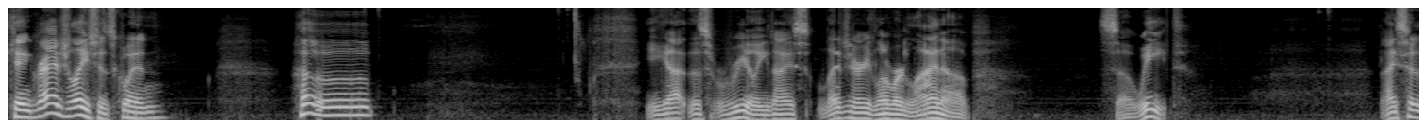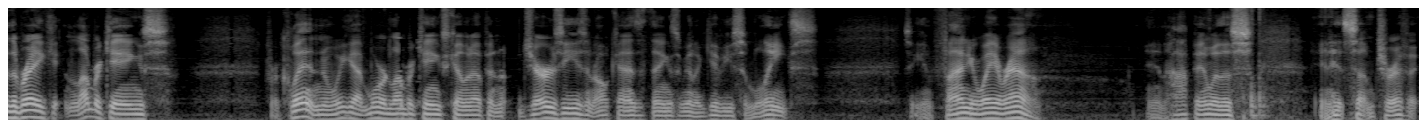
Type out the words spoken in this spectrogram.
Congratulations, Quentin. Hope. You got this really nice legendary lumber lineup. So sweet. Nice hit of the break, Lumber Kings for Quentin. We got more Lumber Kings coming up in jerseys and all kinds of things. I'm going to give you some links so you can find your way around and hop in with us and hit something terrific.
